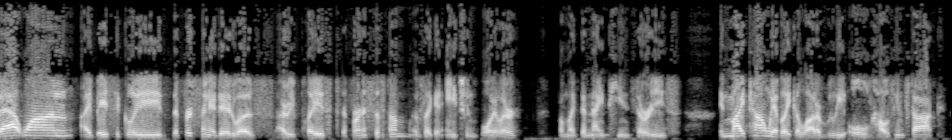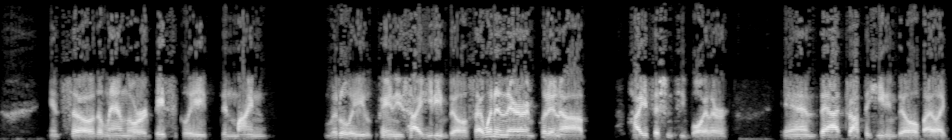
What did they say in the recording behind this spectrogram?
That one, I basically, the first thing I did was I replaced the furnace system. It was like an ancient boiler from like the 1930s. In my town, we have like a lot of really old housing stock. And so the landlord basically didn't mind literally paying these high heating bills. So I went in there and put in a high efficiency boiler and that dropped the heating bill by like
